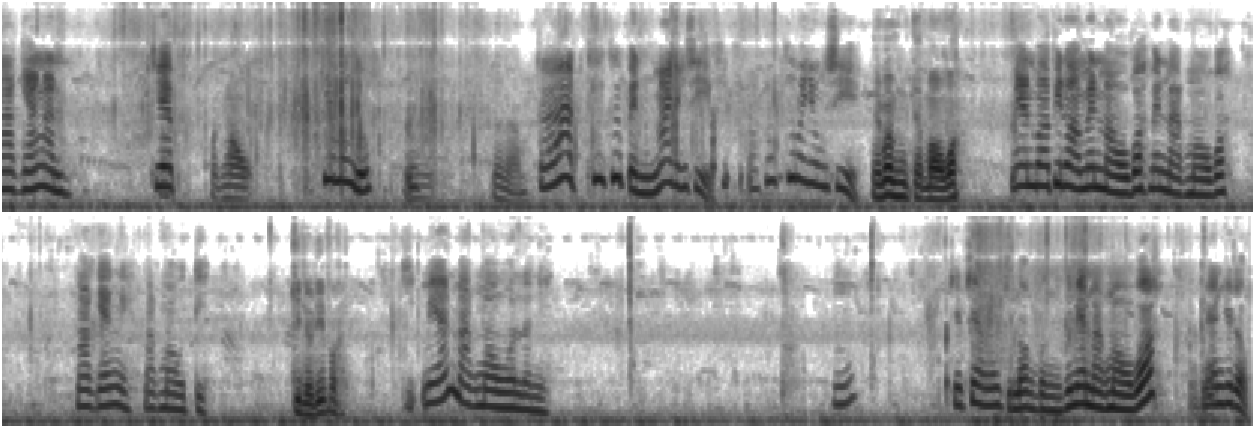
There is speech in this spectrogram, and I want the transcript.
มากยังนั่นเทียบบักเมาที่มึงดู เรื่องน้ฟาดคือคือเป็นมาจังสี่คือคือคือมายุงสี่ำเห็นว่ามันจะเมาวะแม่นบ่พี่น้องแม่นเมาบ่แม่นหมากเมาบ่หมากยังนี่หมากเมาติกินเดี๋ยวดิปะกิแม่นหมากเมาอะไรนี่หืมเทียบเสียงเรากินลองเบิ่งพี่แม่นหมากเมาบ่แม่นอยู่ดอก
